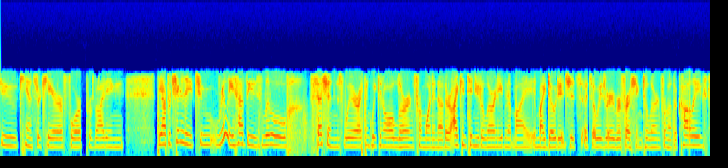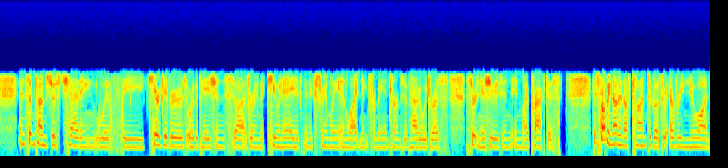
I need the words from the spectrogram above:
to Cancer Care for providing the opportunity to really have these little sessions where I think we can all learn from one another. I continue to learn even at my in my dotage. It's it's always very refreshing to learn from other colleagues, and sometimes just chatting with the caregivers or the patients uh, during the Q and A has been extremely enlightening for me in terms of how to address certain issues in in my practice. There's probably not enough time to go through every nuance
